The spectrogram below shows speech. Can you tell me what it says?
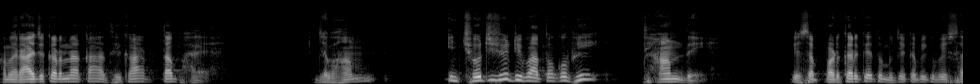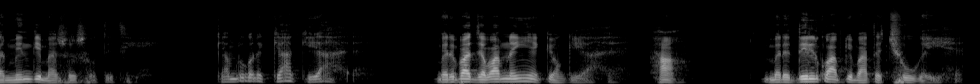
हमें राज करने का अधिकार तब है जब हम इन छोटी छोटी बातों को भी ध्यान दें। ये सब पढ़ करके तो मुझे कभी कभी शर्मिंदगी महसूस होती थी कि हम लोगों ने क्या किया है। मेरे पास जवाब नहीं है क्यों किया है। हाँ मेरे दिल को आपकी बातें छू गई हैं।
